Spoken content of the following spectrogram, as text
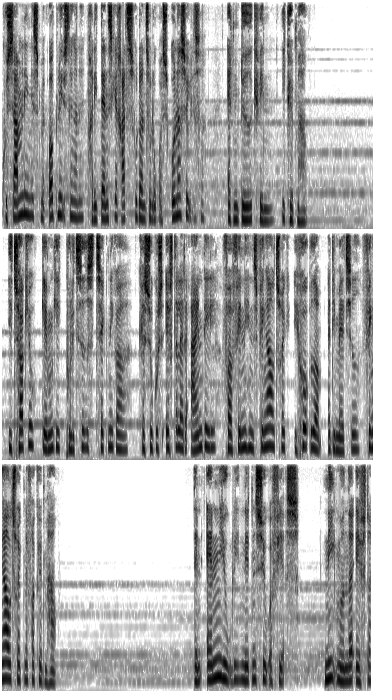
kunne sammenlignes med oplysningerne fra de danske retsodontologers undersøgelser af den døde kvinde i København. I Tokyo gennemgik politiets teknikere Kazukos efterladte ejendele for at finde hendes fingeraftryk i håbet om, at de matchede fingeraftrykkene fra København. Den 2. juli 1987, ni måneder efter,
